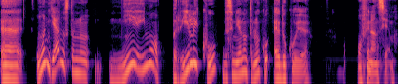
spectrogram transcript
E, on jednostavno nije imao priliku da se nijednom trenutku edukuje o financijama.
